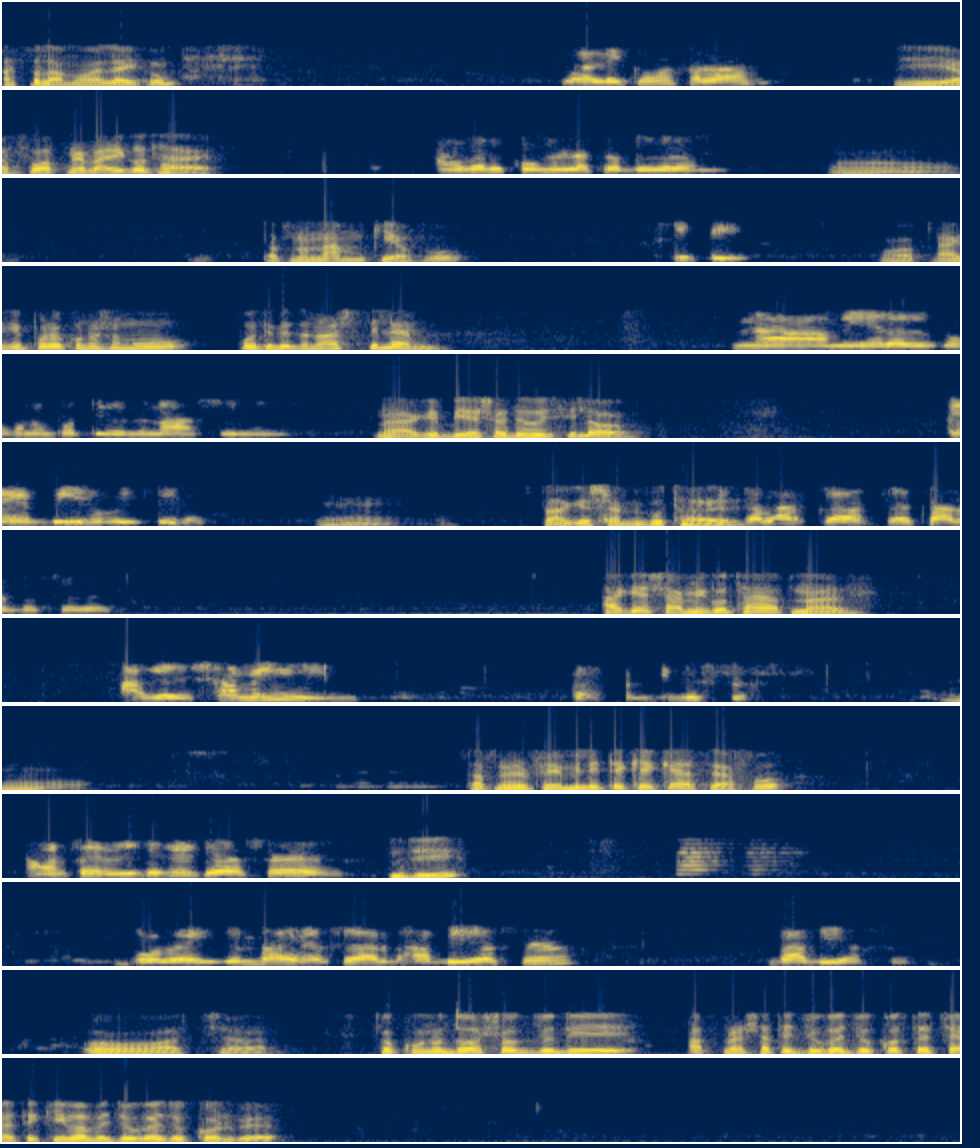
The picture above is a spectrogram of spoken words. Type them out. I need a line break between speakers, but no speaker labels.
আসসালামু আলাইকুম।
ওয়ালাইকুম আসসালাম।
জি আপু আপনার বাড়ি কোথায়?
আমার বাড়ি কুমিল্লা চৌদ্দগ্রাম।
ও। আপনার নাম কি আপু?
স্মৃতি।
ও আপনি আগে পরে কোনো সময় প্রতিবেদন আসছিলেন?
না আমি এর আগে কখনো প্রতিবেদন আসিনি।
না আগে বিয়ে শাদী হয়েছিল?
হ্যাঁ বিয়ে হয়েছিল।
হুম। আগে স্বামী কোথায়?
চার বছরের।
আগে স্বামী কোথায় আপনার?
আগে স্বামী।
আপনার ফ্যামিলিতে কে কে আছে আপু?
আমার ফ্যামিলি থেকে কে আছে?
জি।
বড় একজন ভাই আছে আর ভাবি আছে দাদি আছে।
ও আচ্ছা। তো কোনো দর্শক যদি আপনার সাথে যোগাযোগ করতে চায় তো কীভাবে যোগাযোগ করবে?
